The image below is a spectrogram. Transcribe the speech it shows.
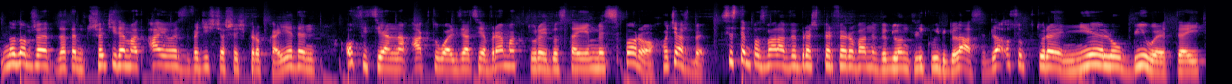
No dobrze, zatem trzeci temat iOS 26.1, oficjalna aktualizacja, w ramach której dostajemy sporo, chociażby system pozwala wybrać preferowany wygląd Liquid Glass. Dla osób, które nie lubiły tej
